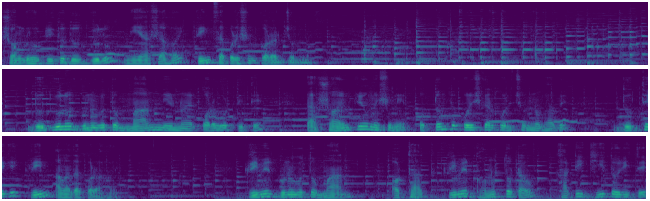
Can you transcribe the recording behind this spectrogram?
সংগ্রহকৃত দুধগুলো নিয়ে আসা হয় ক্রিম সেপারেশন করার জন্য। দুধগুলোর গুণগত মান নির্ণয়ের পরবর্তীতে তা স্বয়ংক্রিয় মেশিনে অত্যন্ত পরিষ্কার পরিচ্ছন্নভাবে দুধ থেকে ক্রিম আলাদা করা হয়। ক্রিমের গুণগত মান, অর্থাৎ ক্রিমের ঘনত্বটাও খাঁটি ঘি তৈরিতে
